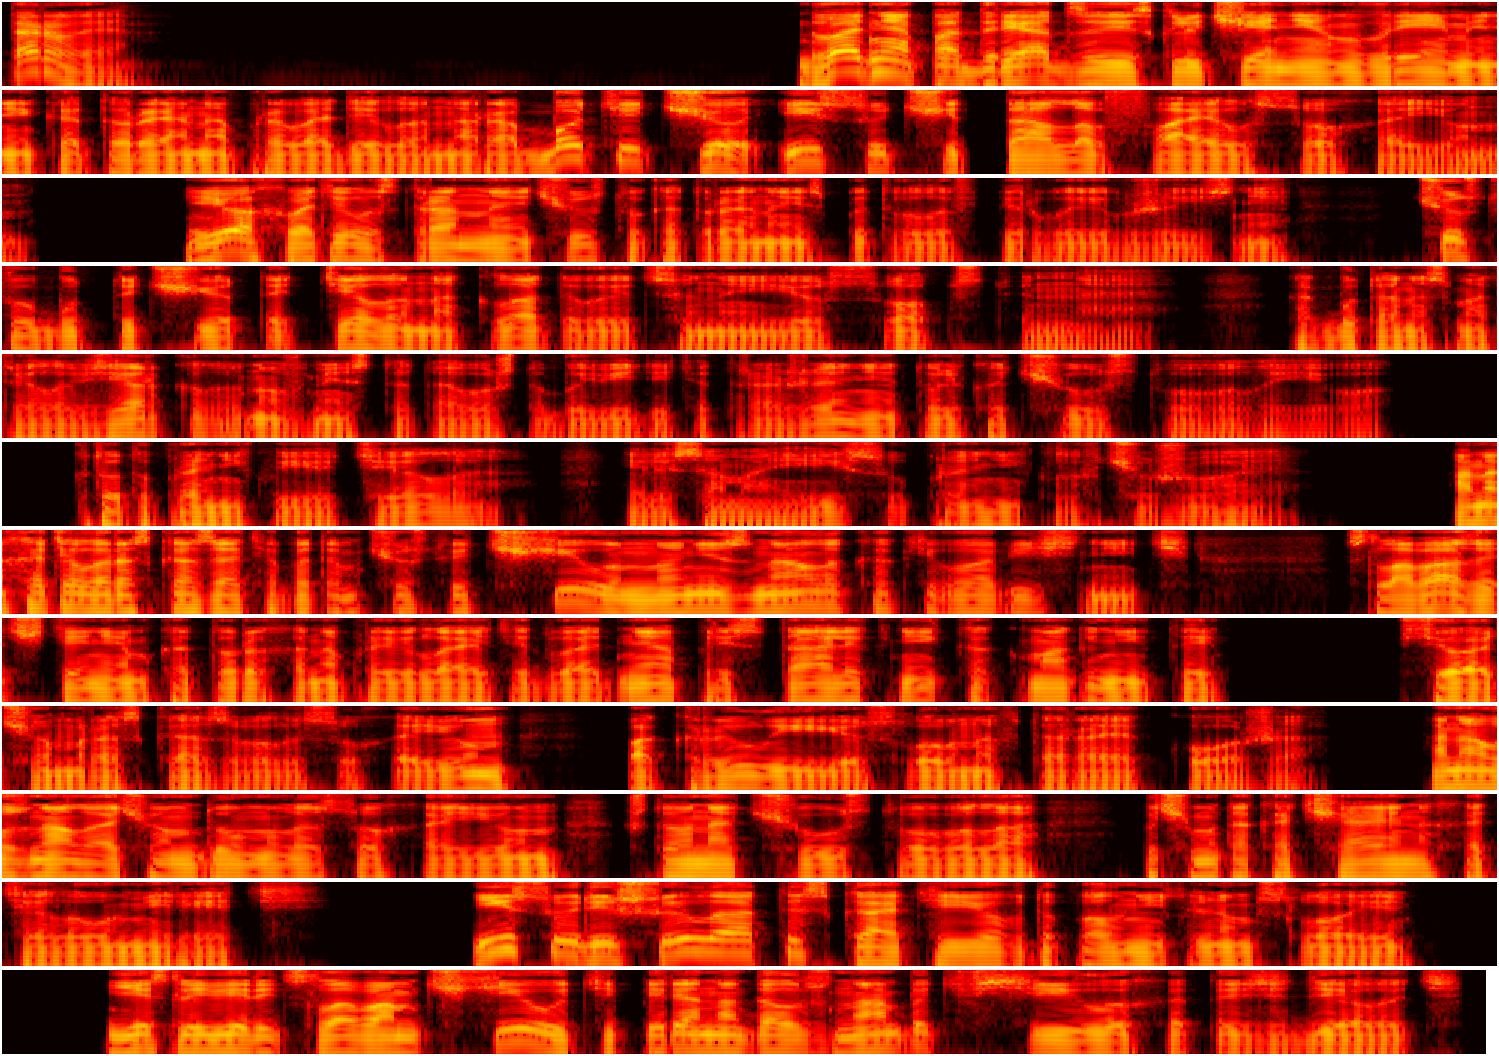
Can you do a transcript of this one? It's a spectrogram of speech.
Второе. Два дня подряд, за исключением времени, которое она проводила на работе, Чо Ису читала файл Сохаюн. Ее охватило странное чувство, которое она испытывала впервые в жизни. Чувство, будто чье-то тело накладывается на ее собственное. Как будто она смотрела в зеркало, но вместо того, чтобы видеть отражение, только чувствовала его. Кто-то проник в ее тело, или сама Ису проникла в чужое. Она хотела рассказать об этом чувстве Чиу, но не знала, как его объяснить. Слова, за чтением которых она провела эти два дня, пристали к ней как магниты. Все, о чем рассказывала Сухаюн, покрыло ее словно вторая кожа. Она узнала, о чем думала Сухаюн, что она чувствовала, почему так отчаянно хотела умереть. Ису решила отыскать ее в дополнительном слое. Если верить словам Чхиу, теперь она должна быть в силах это сделать.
